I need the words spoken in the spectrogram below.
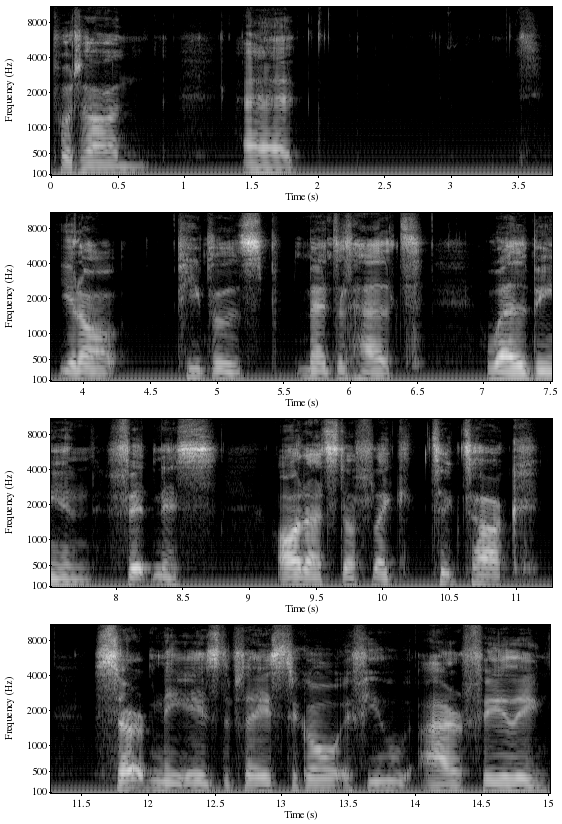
put on, uh, you know, people's mental health, well being, fitness, all that stuff. Like TikTok certainly is the place to go if you are feeling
